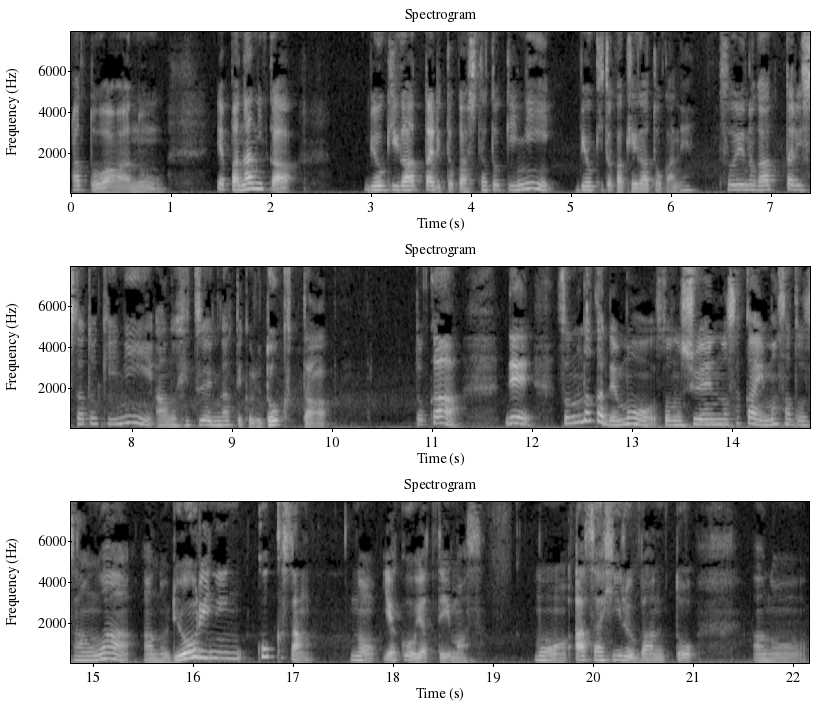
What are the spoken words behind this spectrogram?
あとは、あの、やっぱ何か病気があったりとかした時に、病気とか怪我とかね、そういうのがあったりした時に、あの、必要になってくるドクターとか、で、その中でも、その主演の堺雅人さんは、あの、料理人、コックさんの役をやっています。もう朝昼晩と、あの、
